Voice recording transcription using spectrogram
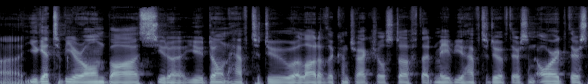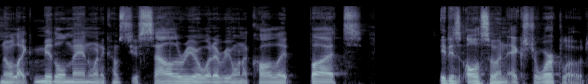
uh, you get to be your own boss. You know, you don't have to do a lot of the contractual stuff that maybe you have to do if there's an org. There's no like middleman when it comes to your salary or whatever you want to call it. But it is also an extra workload,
